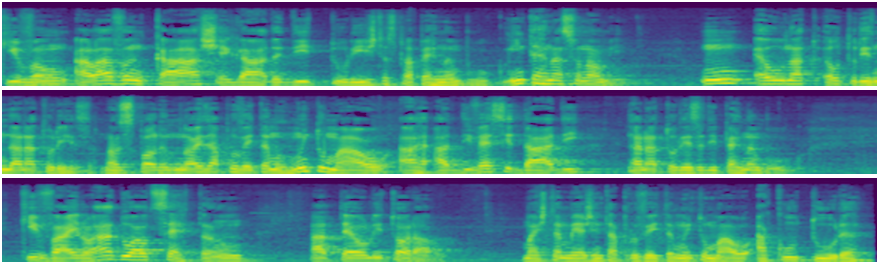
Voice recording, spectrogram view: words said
que vão alavancar a chegada de turistas para Pernambuco, internacionalmente. Um é o, é o, turismo da natureza. Nós, nós aproveitamos muito mal a, a diversidade da natureza de Pernambuco, que vai lá do Alto Sertão até o litoral mas também a gente aproveita muito mal a cultura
